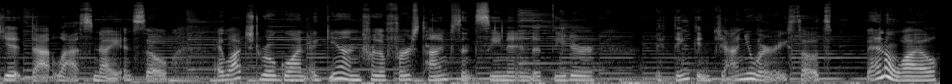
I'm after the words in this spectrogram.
get that last night. And so, I watched Rogue One again for the first time since seeing it in the theater, I think in January, so it's been a while.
